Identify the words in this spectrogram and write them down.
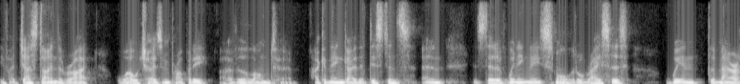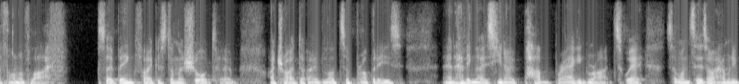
if I just own the right, well chosen property over the long term. I can then go the distance and instead of winning these small little races, win the marathon of life. So, being focused on the short term, I tried to own lots of properties and having those, you know, pub bragging rights where someone says, Oh, how many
